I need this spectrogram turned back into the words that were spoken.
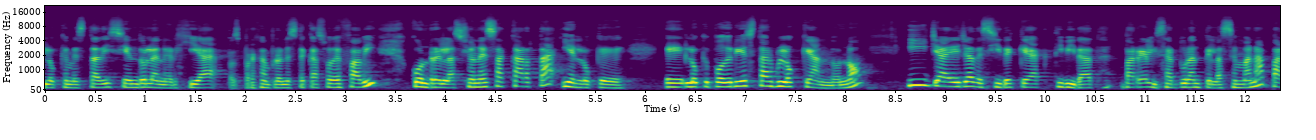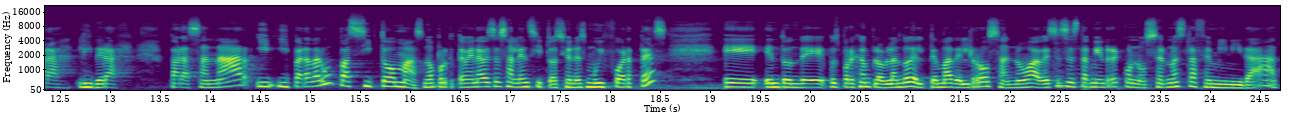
lo que me está diciendo la energía, pues por ejemplo en este caso de Fabi, con relación a esa carta y en lo que, eh, lo que podría estar bloqueando, ¿no? Y ya ella decide qué actividad va a realizar durante la semana para liberar, para sanar y, para dar un pasito más, ¿no? Porque también a veces salen situaciones muy fuertes eh, en donde, pues por ejemplo, hablando del tema del rosa, ¿no? A veces es también reconocer nuestra feminidad,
